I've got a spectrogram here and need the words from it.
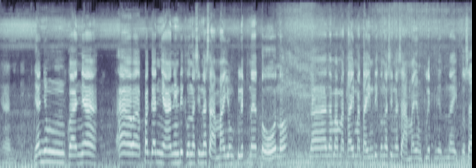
yan. Yan yung kanya. Ah, pag ganyan, hindi ko na sinasama yung clip na to, no? Na namamatay-matay, hindi ko na sinasama yung clip na ito sa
